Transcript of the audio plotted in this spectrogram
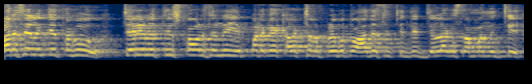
పరిశీలించి తగు చర్యలు తీసుకోవాల్సింది ఇప్పటికే కలెక్టర్ ప్రభుత్వం ఆదేశించింది. జిల్లాకు సంబంధించి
